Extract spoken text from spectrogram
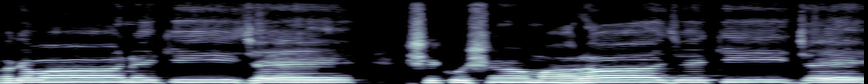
ભગવાન કી જય. શ્રી કૃષ્ણ મહારાજ કી જય.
